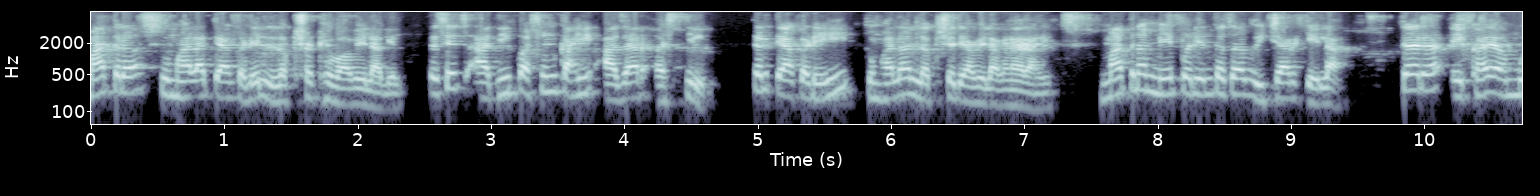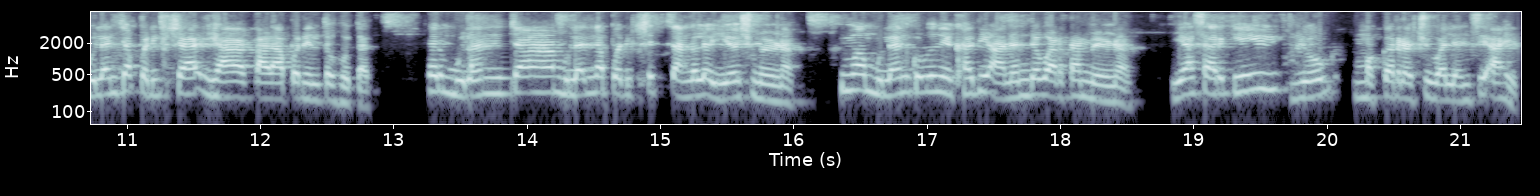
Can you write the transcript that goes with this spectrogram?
मात्र तुम्हाला त्याकडे लक्ष ठेवावे लागेल. तसेच आधीपासून काही आजार असतील तर त्याकडेही तुम्हाला लक्ष द्यावे लागणार आहे. मात्र मे पर्यंतचा विचार केला तर एखाद्या मुलांच्या परीक्षा ह्या काळापर्यंत होतात. तर मुलांच्या मुलांना परीक्षेत चांगलं यश मिळणं किंवा मुलांकडून एखादी आनंद वार्ता मिळणं यासारखे योग मकर राशीवाल्यांचे आहेत.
